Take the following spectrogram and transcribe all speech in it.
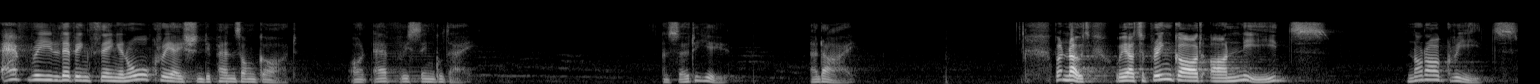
Every living thing in all creation depends on God on every single day. And so do you and I. But note, we are to bring God our needs, not our greeds.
